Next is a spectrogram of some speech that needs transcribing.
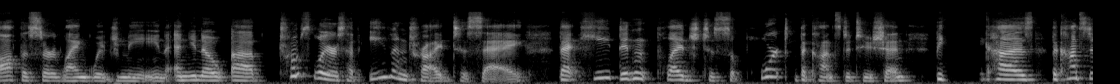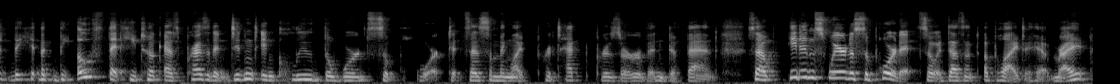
officer language mean? And, you know, uh, Trump's lawyers have even tried to say that he didn't pledge to support the Constitution because the, constant the, the, the oath that he took as president didn't include the word support it says something like protect preserve and defend so he didn't swear to support it so it doesn't apply to him right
